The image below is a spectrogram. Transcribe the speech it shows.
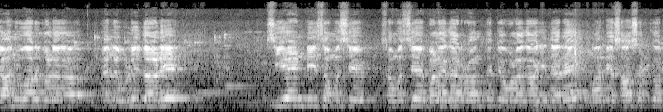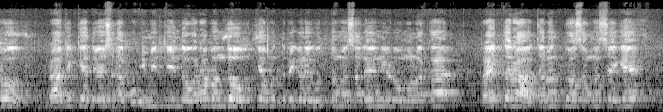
ಜಾನುವಾರುಗಳ ಮೇಲೆ ಉಳಿದಾಳಿ. ಸಿ ಎನ್ ಡಿ ಸಮಸ್ಯೆ ಸಮಸ್ಯೆ ಬೆಳೆಗಾರರ ಹಂತಕ್ಕೆ ಒಳಗಾಗಿದ್ದಾರೆ. ಮಾನ್ಯ ಶಾಸಕರು, ರಾಜಕೀಯ ದ್ವೇಷದ ಪರಿಮಿತಿಯಿಂದ ಹೊರಬಂದು ಮುಖ್ಯಮಂತ್ರಿಗಳಿಗೆ ಉತ್ತಮ ಸಲಹೆ ನೀಡುವ ಮೂಲಕ ರೈತರ ಜಲಂತ್ವ ಸಮಸ್ಯೆಗೆ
